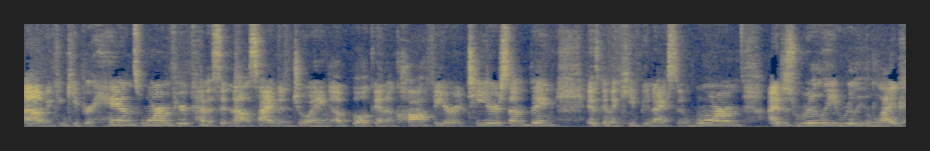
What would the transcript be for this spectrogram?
Um, you can keep your hands warm if you're kind of sitting outside enjoying a book and a coffee or a tea or something. It's going to keep you nice and warm. I just really, really like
